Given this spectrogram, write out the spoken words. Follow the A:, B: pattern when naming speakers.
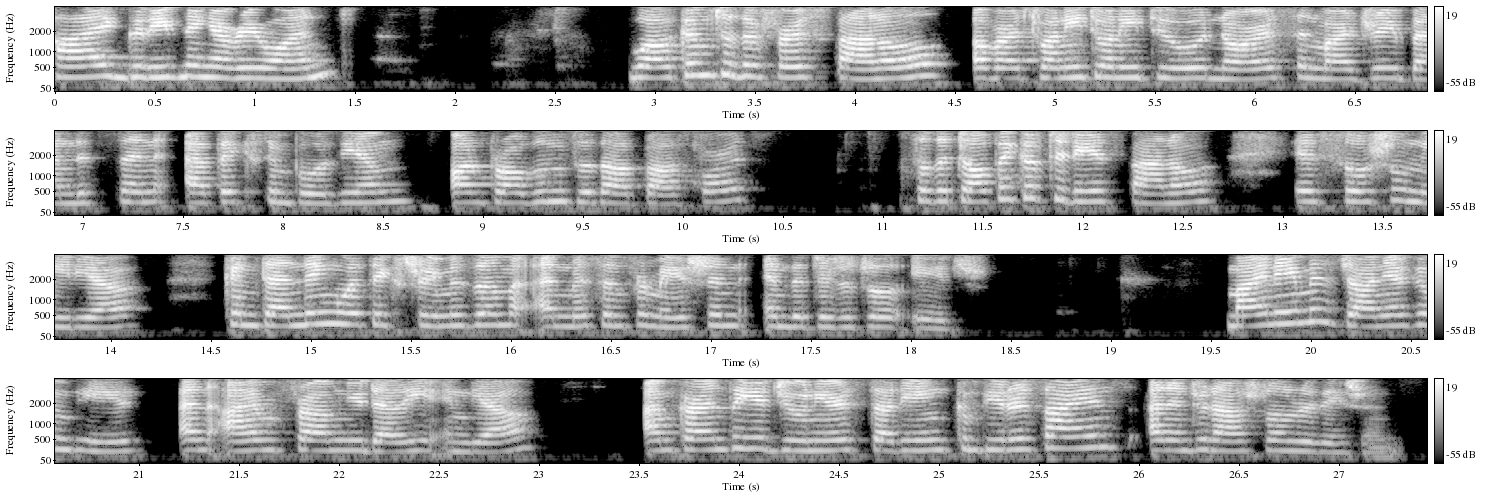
A: Hi, good evening, everyone. Welcome to the first panel of our 2022 Norris and Margery Bendetson EPIIC Symposium on Problems Without Passports. So the topic of today's panel is social media, contending with extremism and misinformation in the digital age. My name is Janya Gambhir, and I'm from New Delhi, India. I'm currently a junior studying computer science and international relations.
